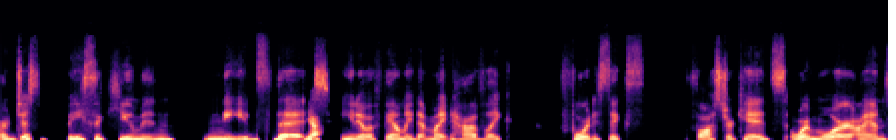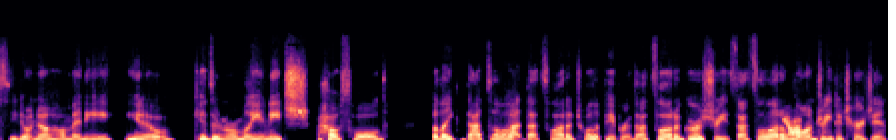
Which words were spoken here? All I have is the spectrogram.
are just basic human needs that Yeah. you know a family that might have like four to six foster kids or more i honestly don't know how many you know kids are normally in each household but like that's a lot that's a lot of toilet paper that's a lot of Mhm. groceries that's a lot of Yeah. laundry detergent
